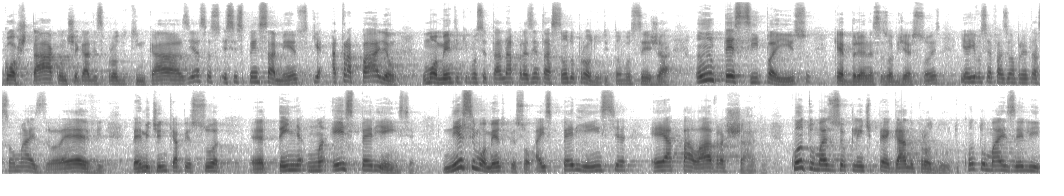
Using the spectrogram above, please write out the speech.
gostar quando chegar desse produto em casa, e essas, esses pensamentos que atrapalham o momento em que você está na apresentação do produto. Então você já antecipa isso, quebrando essas objeções, e aí você vai fazer uma apresentação mais leve, permitindo que a pessoa é, tenha uma experiência. Nesse momento, pessoal, a experiência é a palavra-chave. Quanto mais o seu cliente pegar no produto, quanto mais ele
